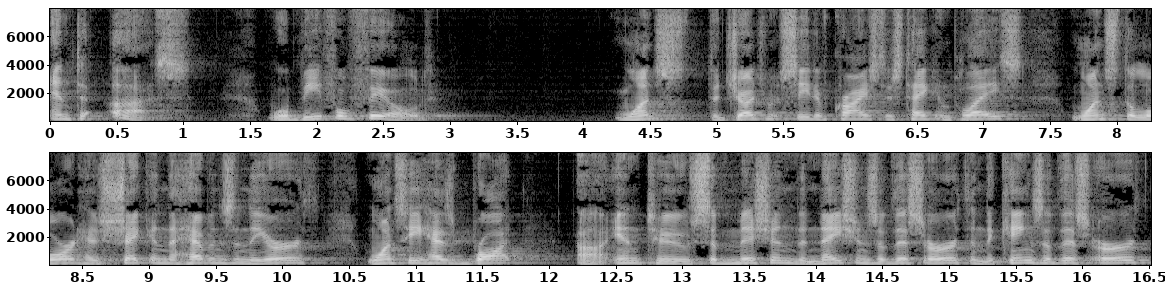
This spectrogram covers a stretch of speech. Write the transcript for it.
and to us will be fulfilled once the judgment seat of Christ has taken place once the Lord has shaken the heavens and the earth, once he has brought uh, into submission the nations of this earth and the kings of this earth,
